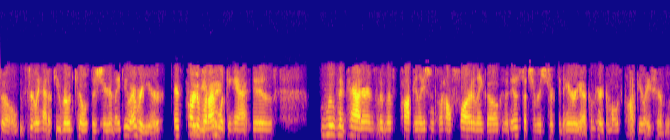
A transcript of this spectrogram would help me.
So we've certainly had a few road kills this year, and they do every year. As part of what I'm looking at is movement patterns within this population. So how far do they go? Because it is such a restricted area compared to most populations.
